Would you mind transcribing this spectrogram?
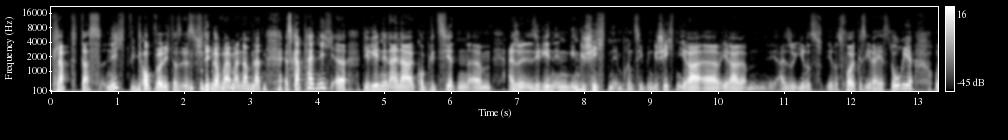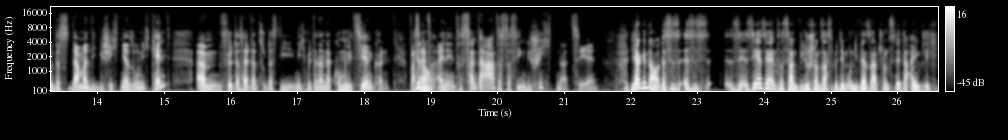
klappt das nicht. Wie glaubwürdig das ist, steht auf meinem anderen Blatt. Es klappt halt nicht. Äh, die reden in einer komplizierten, ähm, also sie reden in, in Geschichten im Prinzip, in Geschichten ihrer, äh, ihrer, also ihres, ihres Volkes, ihrer Historie. Und das, da man die Geschichten ja so nicht kennt, ähm, führt das halt dazu, dass die nicht miteinander kommunizieren können. Was Genau. einfach eine interessante Art ist, dass sie in Geschichten erzählen. Ja, genau. Das ist, es ist se- sehr, sehr interessant. Wie du schon sagst, mit dem Universal-Translator, eigentlich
